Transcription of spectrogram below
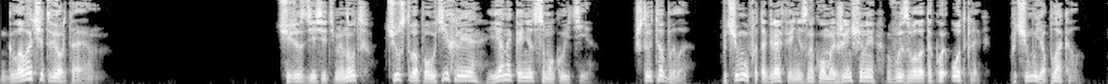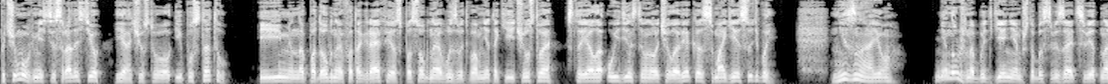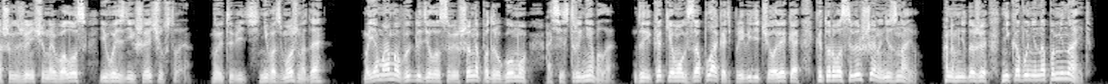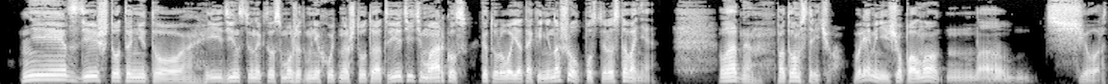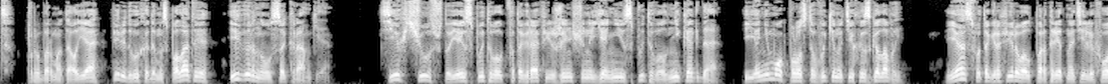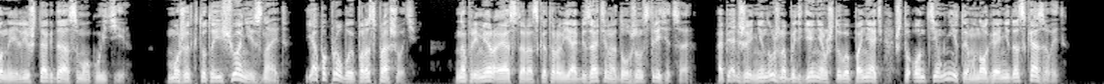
Глава четвертая. Через десять минут чувства поутихли, и я, наконец, смог уйти. Что это было? Почему фотография незнакомой женщины вызвала такой отклик? Почему я плакал? Почему вместе с радостью я чувствовал и пустоту? И именно подобная фотография, способная вызвать во мне такие чувства, стояла у единственного человека с магией судьбы. Не знаю, не нужно быть гением, чтобы связать цвет наших женщин и волос и возникшее чувство. Но это ведь невозможно, да? Моя мама выглядела совершенно по-другому, а сестры не было. Да и как я мог заплакать при виде человека, которого совершенно не знаю? Она мне даже никого не напоминает. Нет, здесь что-то не то. И единственный, кто сможет мне хоть на что-то ответить, Маркус, которого я так и не нашел после расставания. Ладно, потом встречу. Времени еще полно, но... Черт! Пробормотал я перед выходом из палаты и вернулся к рамке. Тех чувств, что я испытывал к фотографии женщины, я не испытывал никогда. И я не мог просто выкинуть их из головы. Я сфотографировал портрет на телефон и лишь тогда смог уйти. Может, кто-то еще о ней знает? Я попробую порасспрашивать. Например, Эстера, с которым я обязательно должен встретиться. Опять же, не нужно быть гением, чтобы понять, что он темнит и многое недосказывает.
